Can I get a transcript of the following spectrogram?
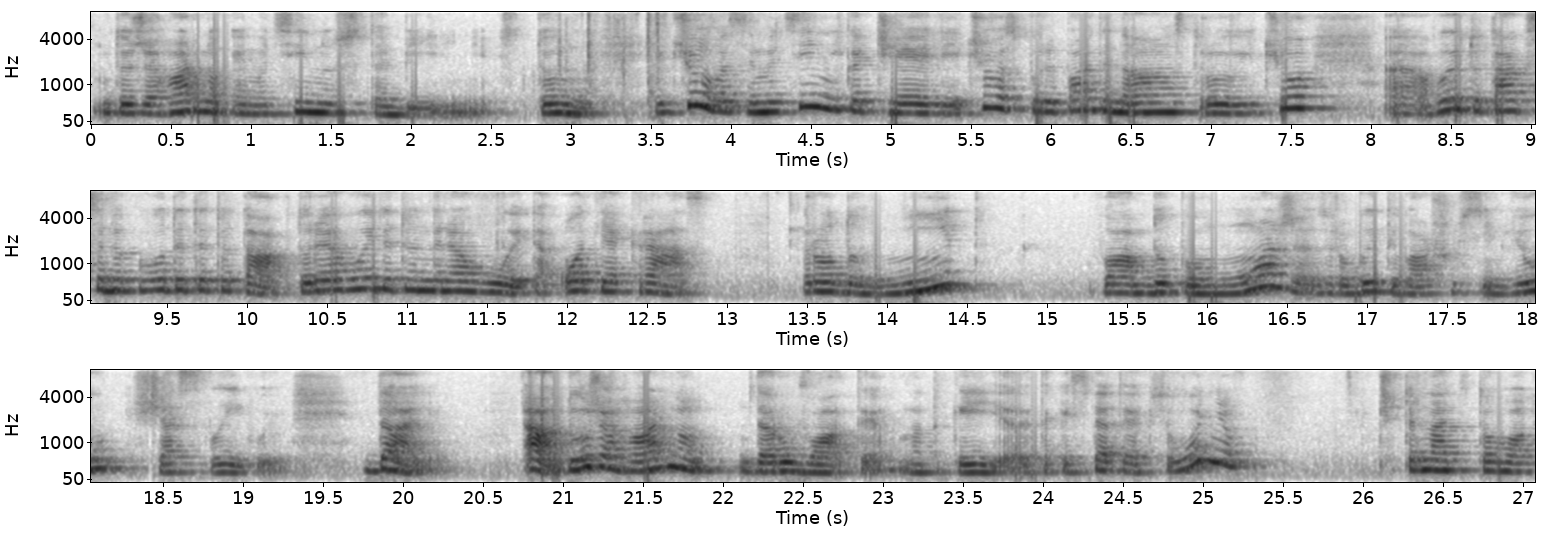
дуже гарну емоційну стабільність. Тому, якщо у вас емоційні качелі, якщо у вас перепади настрою, якщо е, ви то так себе поводите, то так, то реагуєте, то не реагуєте. От якраз родоніт вам допоможе зробити вашу сім'ю щасливою. Далі. А, дуже гарно дарувати на такий, е, таке свято, як сьогодні, 14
